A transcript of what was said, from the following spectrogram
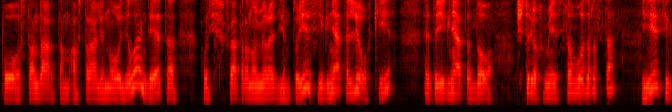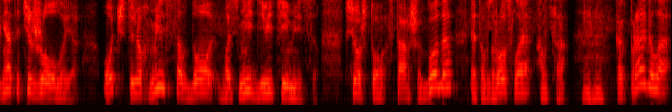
по стандартам Австралии и Новой Зеландии, это классификатор номер один, то есть ягнята легкие, это ягнята до 4 месяцев возраста, есть ягнята тяжелые, от 4 месяцев до 8-9 месяцев. Все, что старше года, это взрослая овца. Угу. Как правило,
